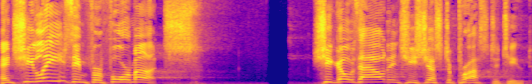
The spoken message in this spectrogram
and she leaves him for four months. She goes out and she's just a prostitute.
